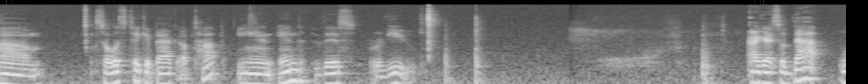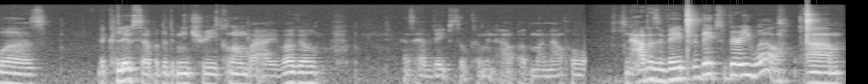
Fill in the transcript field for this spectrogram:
Um, so let's take it back up top and end this review. Alright guys, so that was the close-up of the Dimitri clone by iVogo has have vape still coming out of my mouth hole. And how does it vape? It vapes very well. Um,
